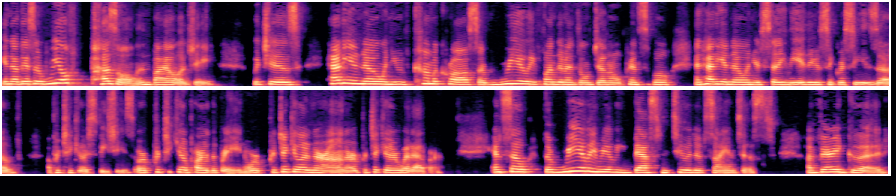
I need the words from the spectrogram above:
You know, there's a real puzzle in biology which is how do you know when you've come across a really fundamental general principle? And how do you know when you're studying the idiosyncrasies of a particular species or a particular part of the brain or a particular neuron or a particular whatever? And so the really, really best intuitive scientists are very good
